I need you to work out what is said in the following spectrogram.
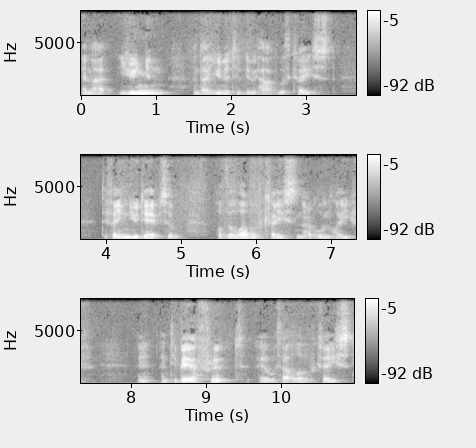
in that union and that unity that we have with Christ, to find new depths of, of the love of Christ in our own life, and, and to bear fruit uh, with that love of Christ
